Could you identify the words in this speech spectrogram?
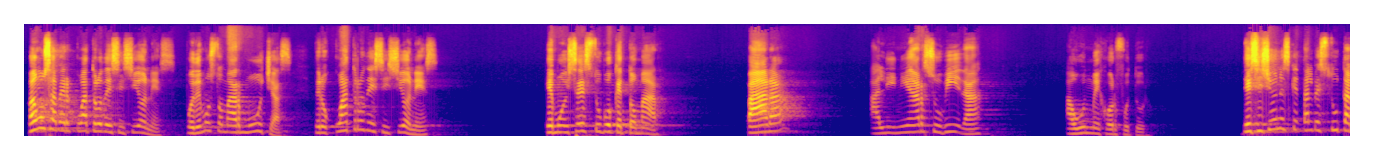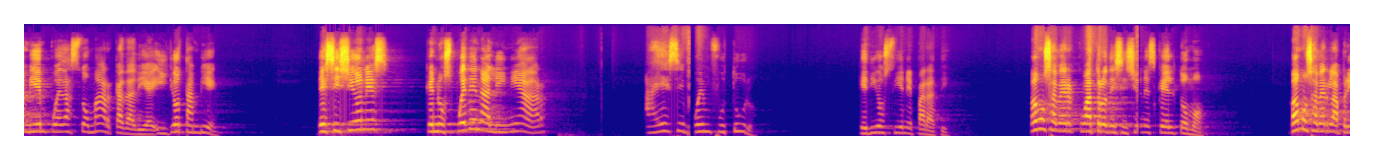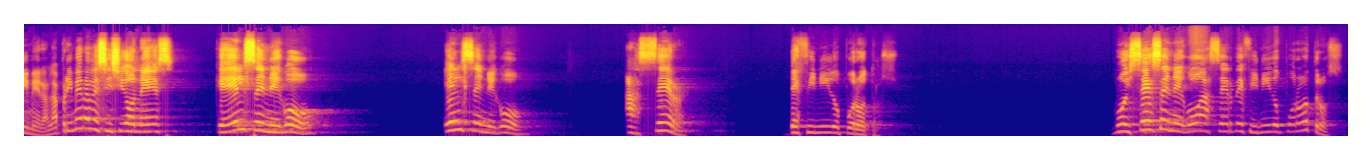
Vamos a ver cuatro decisiones. Podemos tomar muchas, pero cuatro decisiones que Moisés tuvo que tomar para alinear su vida a un mejor futuro. Decisiones que tal vez tú también puedas tomar cada día y yo también. Decisiones que nos pueden alinear a ese buen futuro que Dios tiene para ti. Vamos a ver cuatro decisiones que él tomó. Vamos a ver la primera. La primera decisión es que él se negó, él se negó a ser definido por otros. Moisés se negó a ser definido por otros.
